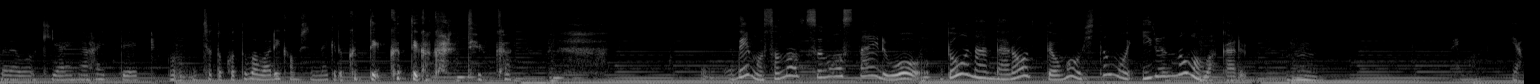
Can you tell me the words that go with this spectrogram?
たらもう気合が入って、ちょっと言葉悪いかもしれないけど食って食ってかかるっていうか。でもその相撲スタイルをどうなんだろうって思う人もいるのもわかる、うん、でもやっ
